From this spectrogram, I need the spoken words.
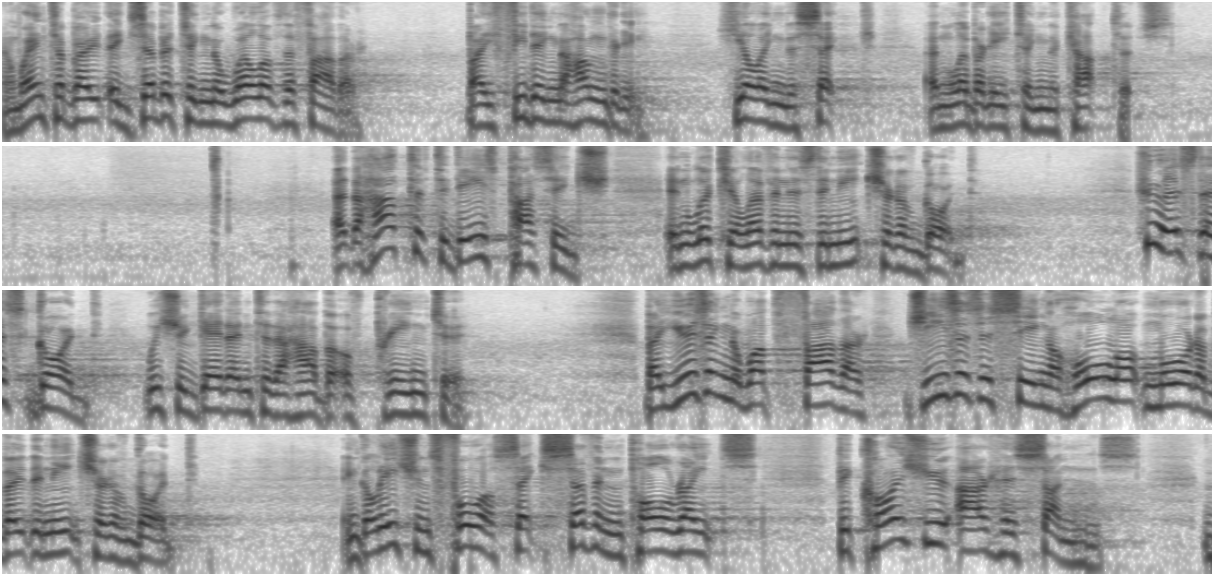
and went about exhibiting the will of the Father by feeding the hungry, healing the sick, and liberating the captives. At the heart of today's passage in Luke 11 is the nature of God. Who is this God we should get into the habit of praying to? By using the word Father, Jesus is saying a whole lot more about the nature of God. In Galatians 4 6, 7, Paul writes, Because you are his sons,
